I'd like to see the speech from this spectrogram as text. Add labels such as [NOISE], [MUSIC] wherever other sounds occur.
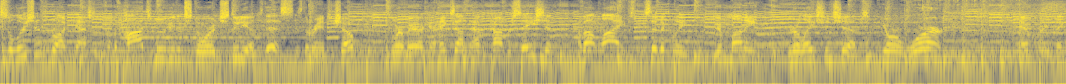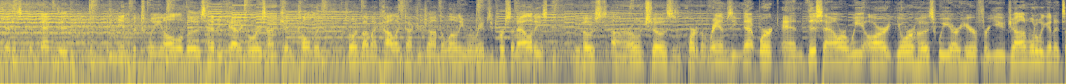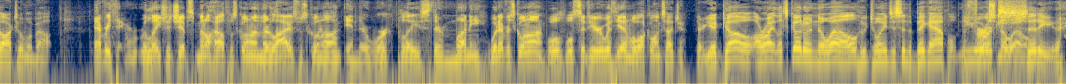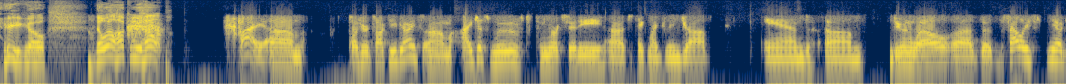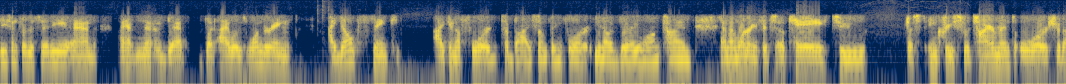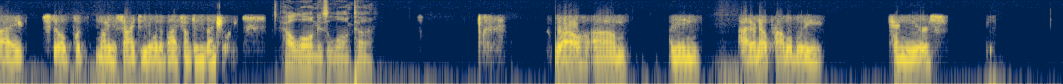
Solutions, broadcasting from the Pods Moving and Storage Studios. This is The Ramsey Show. It's where America hangs out to have a conversation about life, specifically your money, your relationships, your work, everything that is connected and in between all of those heavy categories. I'm Ken Coleman, joined by my colleague, Dr. John Delony. We're Ramsey Personalities. We host our own shows as a part of the Ramsey Network, and this hour we are your hosts. We are here for you. John, what are we going to talk to him about? Everything relationships mental health what's going on in their lives what's going on in their workplace their money whatever's going on we'll, we'll sit here with you and we'll walk alongside you There you go. All right, let's go to Noel, who joins us in the Big Apple, New The York Noel. City. [LAUGHS] There you go. Noel, how can we help? Hi. Um, pleasure to talk to you guys. Um, I just moved to New York City uh, to take my dream job, and um, doing well. Uh, the, the salary's you know decent for the city, and I have no debt. But I was wondering, I don't think I can afford to buy something for you know a very long time, and I'm wondering if it's okay to just increase retirement, or should I still put money aside to be able to buy something eventually? How long is a long time? Well, um, I mean, I don't know, probably 10 years.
